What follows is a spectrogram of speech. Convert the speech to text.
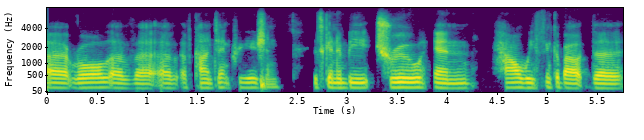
uh, role of, uh, of, of content creation. It's going to be true in how we think about the,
